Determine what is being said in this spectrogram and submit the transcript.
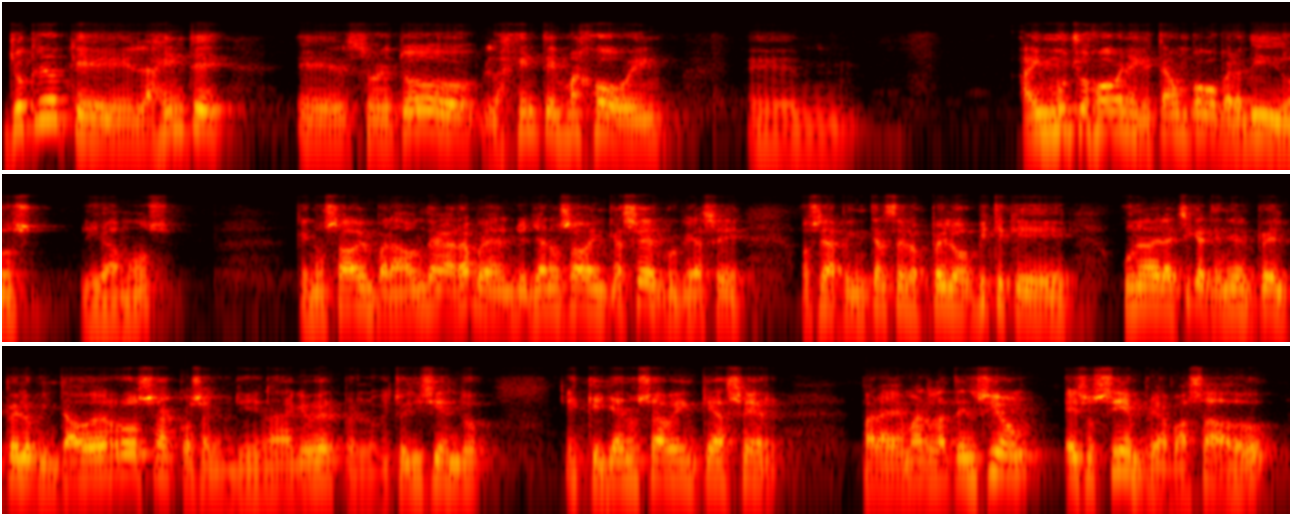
Yo creo que la gente, eh, sobre todo la gente más joven, eh, hay muchos jóvenes que están un poco perdidos, digamos, que no saben para dónde agarrar, pero ya no saben qué hacer, porque hace, o sea, pintarse los pelos, viste que una de las chicas tenía el, pelo pintado de rosa, cosa que no tiene nada que ver, pero lo que estoy diciendo es que ya no saben qué hacer para llamar la atención, eso siempre ha pasado,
